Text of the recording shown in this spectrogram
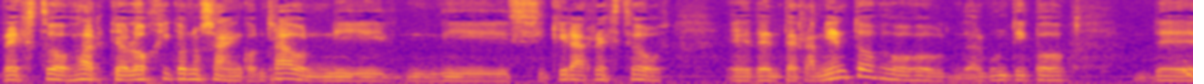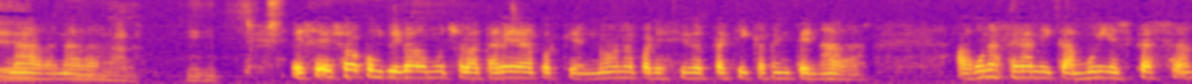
restos arqueológicos no se han encontrado, ni, ni siquiera restos de enterramientos o de algún tipo de... Nada, nada. nada. Eso ha complicado mucho la tarea porque no han aparecido prácticamente nada. Alguna cerámica muy escasa,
